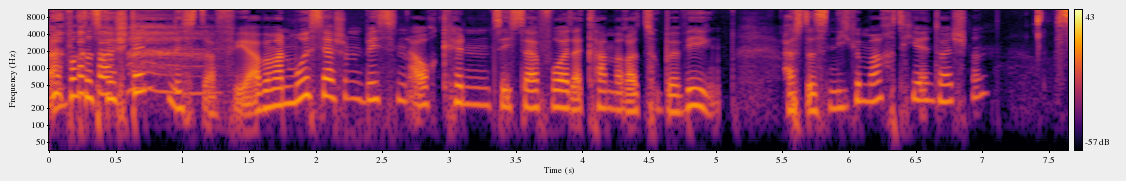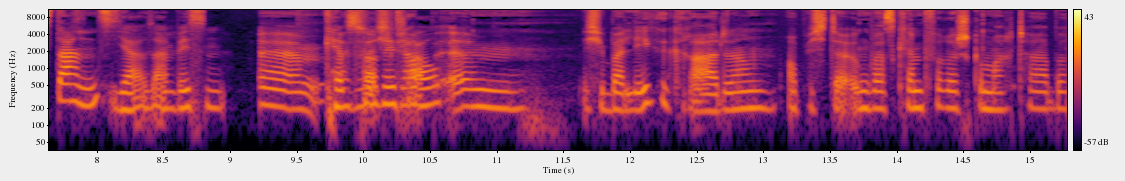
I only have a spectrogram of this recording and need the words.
Einfach das Verständnis dafür. Aber man muss ja schon ein bisschen auch können, sich da vor der Kamera zu bewegen. Hast du das nie gemacht hier in Deutschland? Stunts. Ja, so ein bisschen. Ähm, Kämpferisch also glaub, auch? Ähm, ich überlege gerade, ob ich da irgendwas kämpferisch gemacht habe.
